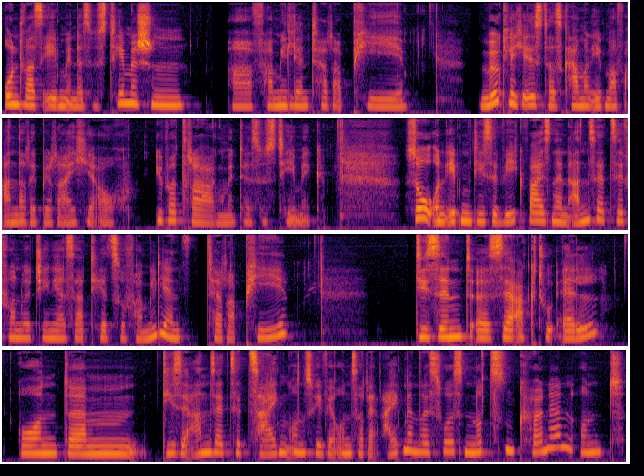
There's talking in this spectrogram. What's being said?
Und was eben in der systemischen äh, Familientherapie möglich ist, das kann man eben auf andere Bereiche auch übertragen mit der Systemik. So, und eben diese wegweisenden Ansätze von Virginia Satir zur Familientherapie, die sind äh, sehr aktuell und ähm, diese Ansätze zeigen uns, wie wir unsere eigenen Ressourcen nutzen können und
